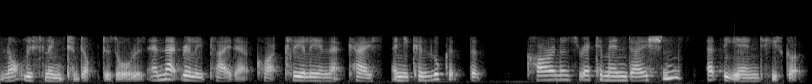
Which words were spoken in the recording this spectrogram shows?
not listening to doctors' orders. And that really played out quite clearly in that case. And you can look at the coroner's recommendations. At the end, he's got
